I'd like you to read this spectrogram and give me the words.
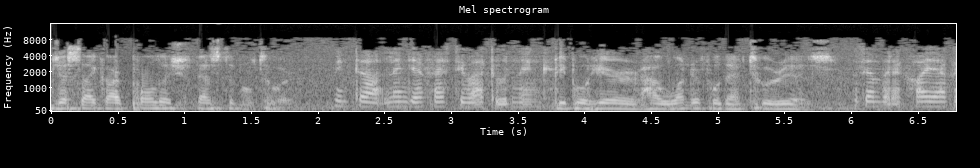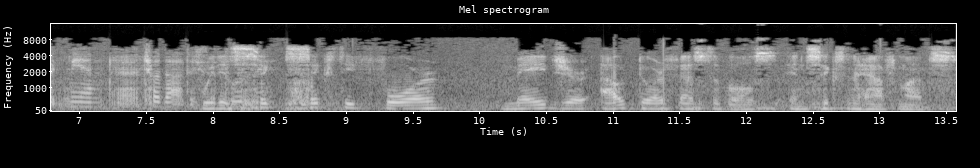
Just like our Polish festival tour. Mint a lengyel fesztivál tudnénk. People hear how wonderful that tour is. Az emberek hallják, hogy milyen ö, csodálatos We did six, 64 major outdoor festivals in six and a half months.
